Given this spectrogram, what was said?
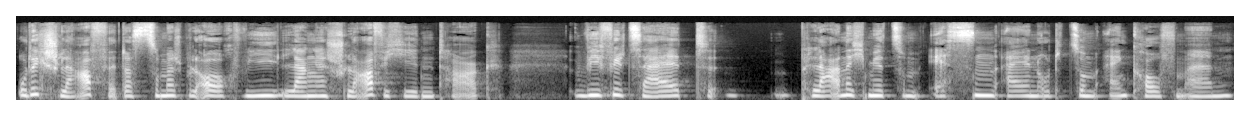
Oder ich schlafe. Das zum Beispiel auch. Wie lange schlafe ich jeden Tag? Wie viel Zeit plane ich mir zum Essen ein oder zum Einkaufen ein?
